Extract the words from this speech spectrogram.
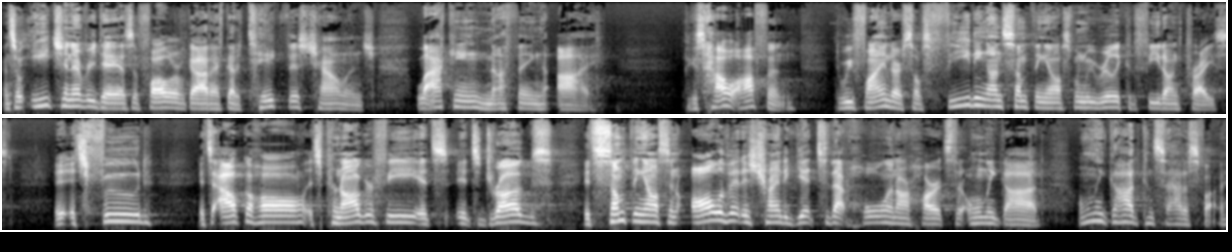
And so each and every day, as a follower of God, I've got to take this challenge, lacking nothing I. Because how often do we find ourselves feeding on something else when we really could feed on Christ? It's food, it's alcohol, it's pornography, it's, it's drugs, it's something else, and all of it is trying to get to that hole in our hearts that only God only God can satisfy.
